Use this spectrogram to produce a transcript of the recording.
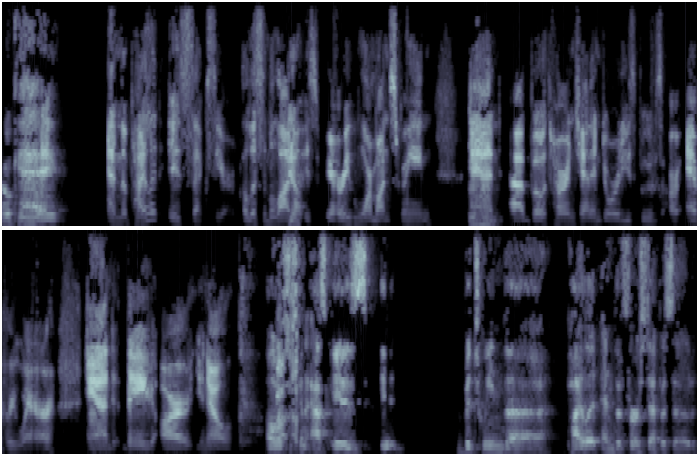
Okay. And the pilot is sexier. Alyssa Milano Yeah. is very warm on screen. Mhm. And uh, both her and Shannen Doherty's boobs are everywhere, and they are, you know, Oh, I was just going to ask: Is it between the pilot and the first episode?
